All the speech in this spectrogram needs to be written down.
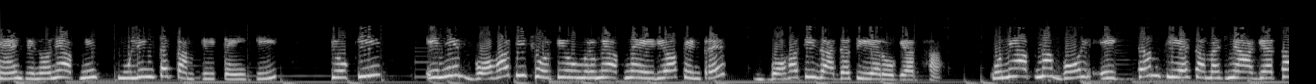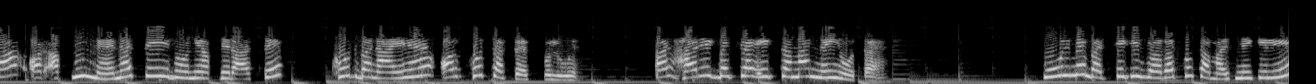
हैं जिन्होंने अपनी स्कूलिंग तक कंप्लीट नहीं की, क्योंकि इन्हें बहुत ही छोटी उम्र में अपना एरिया ऑफ़ इंटरेस्ट बहुत ही ज़्यादा क्लियर हो गया था। उन्हें अपना गोल एकदम क्लियर समझ में आ गया था और अपनी मेहनत से इन्होंने अपने रास्ते खुद बनाए हैं और खुद सक्सेसफुल हुए पर हर एक बच्चा एक समान नहीं होता है। स्कूल में बच्चे की ज़रूरत को समझने के लिए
